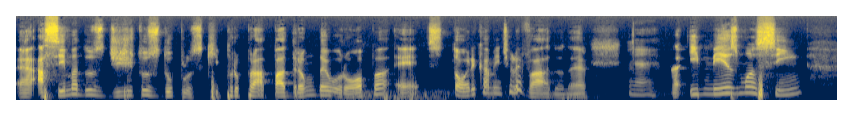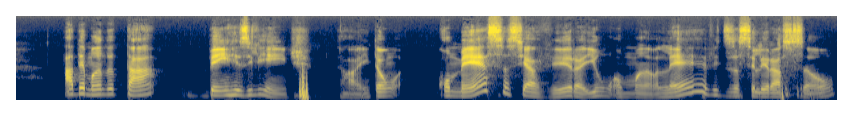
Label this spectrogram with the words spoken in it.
É, acima dos dígitos duplos, que para o padrão da Europa é historicamente elevado, né? É. E mesmo assim, a demanda está bem resiliente. Tá? Então, começa-se a ver aí um, uma leve desaceleração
